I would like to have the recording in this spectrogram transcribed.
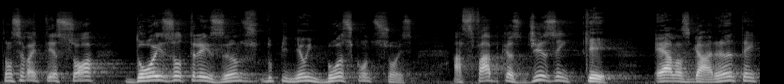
Então você vai ter só dois ou três anos do pneu em boas condições. As fábricas dizem que elas garantem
